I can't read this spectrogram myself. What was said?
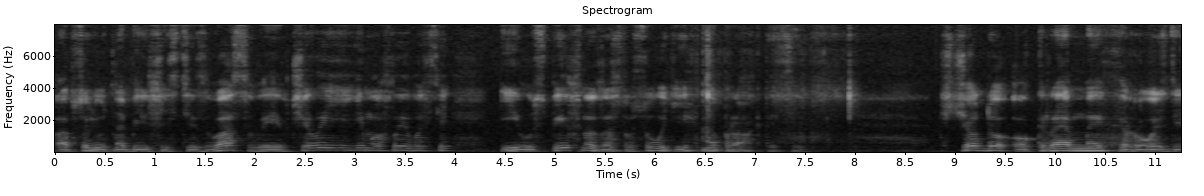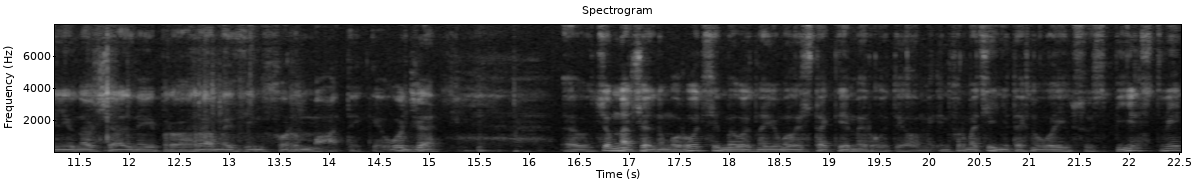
абсолютна більшість із вас вивчили її можливості і успішно застосовують їх на практиці. Щодо окремих розділів навчальної програми з інформатики. Отже, е, в цьому навчальному році ми ознайомилися з такими розділами: інформаційні технології в суспільстві,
